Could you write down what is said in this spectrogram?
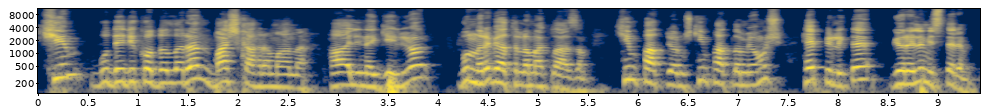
Kim bu dedikoduların baş kahramanı haline geliyor? Bunları bir hatırlamak lazım. Kim patlıyormuş, kim patlamıyormuş hep birlikte görelim isterim.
